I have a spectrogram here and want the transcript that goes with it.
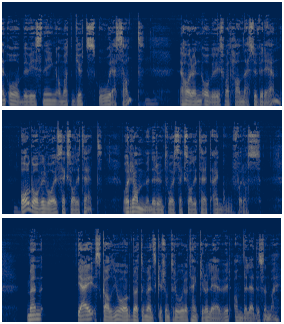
en, overbevisning om at Guds ord er sant. Jeg har en overbevisning om at han er suveren, og over vår seksualitet. Og rammene rundt vår seksualitet er god for oss. Men jeg skal jo òg bøte mennesker som tror og tenker og lever annerledes enn meg.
